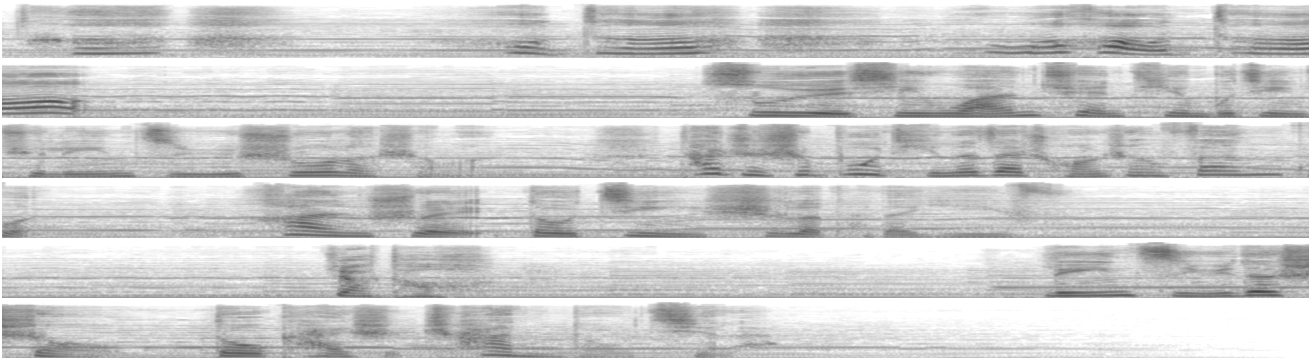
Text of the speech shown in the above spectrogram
疼，好疼，我好疼。苏月心完全听不进去林子瑜说了什么，她只是不停的在床上翻滚。汗水都浸湿了他的衣服。丫头，林子瑜的手都开始颤抖起来。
